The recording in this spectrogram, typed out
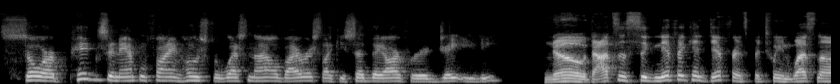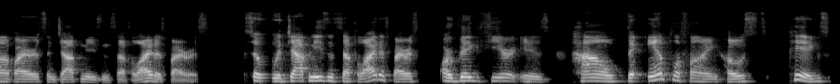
So, are pigs an amplifying host for West Nile virus, like you said they are for JEV? No, that's a significant difference between West Nile virus and Japanese encephalitis virus. So, with Japanese encephalitis virus, our big fear is how the amplifying hosts, pigs,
